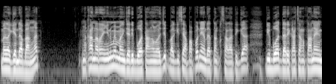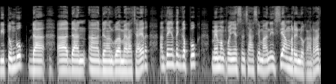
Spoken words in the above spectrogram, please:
melegenda banget Makanan ini memang jadi buat tangan wajib bagi siapa pun yang datang ke Salatiga. Dibuat dari kacang tanah yang ditumbuk da, uh, dan uh, dengan gula merah cair. Enteng-enteng gepuk memang punya sensasi manis yang merindukan.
